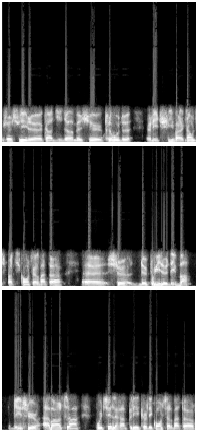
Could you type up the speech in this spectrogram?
je suis le candidat, monsieur Claude Ritchie, par exemple, du Parti conservateur, euh, depuis le débat, bien sûr. Avant ça, faut-il rappeler que les conservateurs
